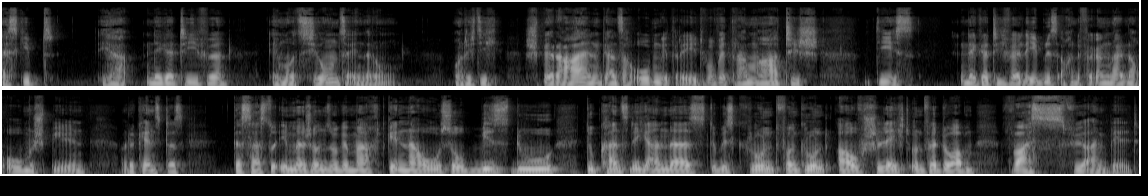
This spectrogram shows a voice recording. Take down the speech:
es gibt ja negative Emotionserinnerungen und richtig Spiralen ganz nach oben gedreht, wo wir dramatisch dies negative Erlebnis auch in der Vergangenheit nach oben spielen. Und du kennst das, das hast du immer schon so gemacht, genau so bist du, du kannst nicht anders, du bist Grund, von Grund auf schlecht und verdorben. Was für ein Bild.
